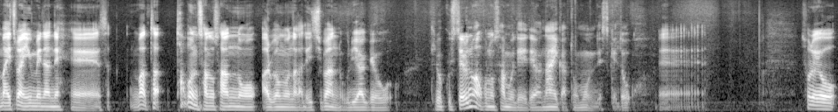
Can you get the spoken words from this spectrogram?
まあ一番有名なね、えー、まあた多分佐野さんのアルバムの中で一番の売り上げを記録してるのはこの「サムデー」ではないかと思うんですけど、えー、それを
